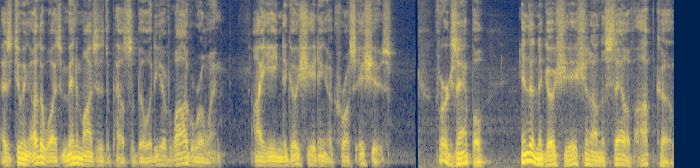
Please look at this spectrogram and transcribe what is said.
as doing otherwise minimizes the possibility of log rolling i.e., negotiating across issues. For example, in the negotiation on the sale of OpCo,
